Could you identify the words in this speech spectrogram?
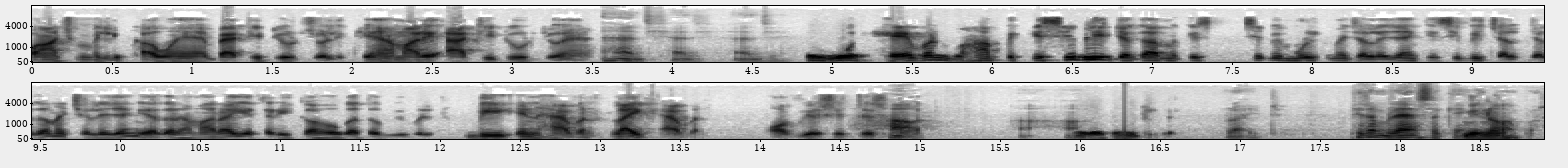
पाँच में लिखा हुए हैं बैटिट्यूड जो लिखे हैं हमारे एटीट्यूड जो हैं हाँ जी हाँ जी हाँ जी। तो वो हेवन वहाँ पे किसी भी जगह में किसी भी मुल्क में चले जाएँ किसी भी चल, जगह में चले जाएँगे अगर हमारा ये तरीका होगा तो we will be in heaven like heaven obvious it is हाँ नॉट राइट फिर हम रह सकेंगे You know? वहाँ पर।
